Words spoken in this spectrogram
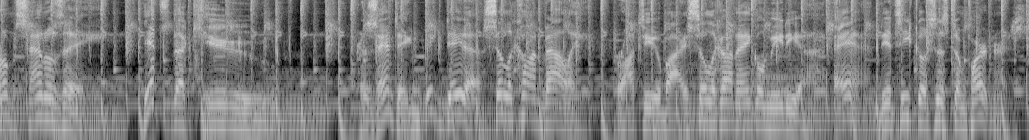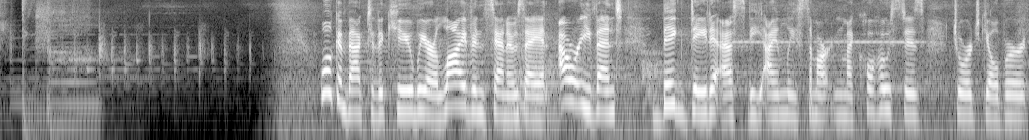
from San Jose, it's theCUBE. Presenting Big Data Silicon Valley. Brought to you by SiliconANGLE Media and its ecosystem partners. Welcome back to theCUBE. We are live in San Jose at our event, Big Data SV. I'm Lisa Martin, my co-host is George Gilbert,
